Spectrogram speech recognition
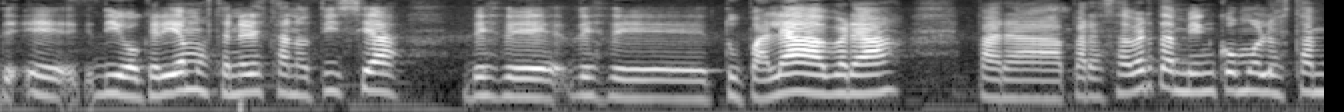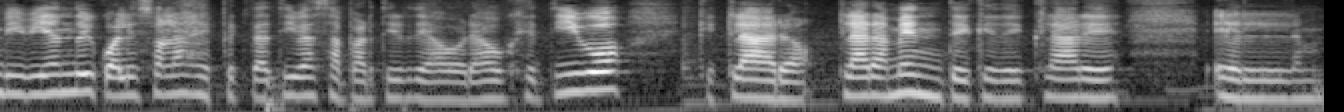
eh, digo, queríamos tener esta noticia desde, desde tu palabra. Para, para saber también cómo lo están viviendo y cuáles son las expectativas a partir de ahora. Objetivo que, claro, claramente que declare el,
